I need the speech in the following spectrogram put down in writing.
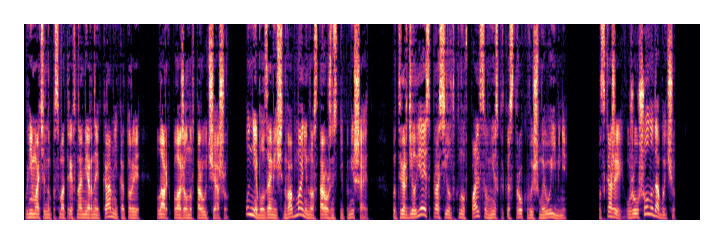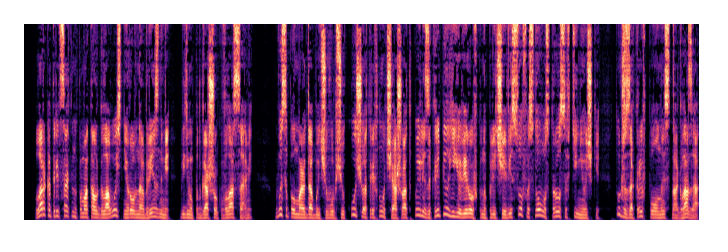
Внимательно посмотрев на мерные камни, которые Ларк положил на вторую чашу, он не был замечен в обмане, но осторожность не помешает. Подтвердил я и спросил, ткнув пальцем в несколько строк выше моего имени. «Подскажи, уже ушел на добычу?» Ларк отрицательно помотал головой с неровно обрезанными, видимо, под горшок волосами, высыпал мою добычу в общую кучу, отряхнул чашу от пыли, закрепил ее веревку на плече весов и снова устроился в тенечке, тут же закрыв полные сна глаза.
